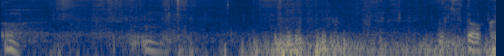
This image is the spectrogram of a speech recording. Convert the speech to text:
О. Ось так.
